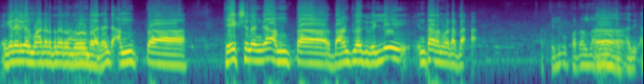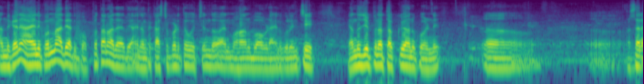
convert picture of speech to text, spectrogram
వెంకయ్యనాయుడు గారు మాట్లాడుతున్నారు చూడండి అంటే అంత తీక్షణంగా అంత దాంట్లోకి వెళ్ళి వింటారనమాట అట్లా. తెలుగు పదాలను అది అందుకని ఆయనకున్న అది అది గొప్పతనం అది అది ఆయన ఎంత కష్టపడితే వచ్చిందో ఆయన మహానుభావుడు ఆయన గురించి ఎంత చెప్పినా తక్కువే అనుకోండి. సరే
